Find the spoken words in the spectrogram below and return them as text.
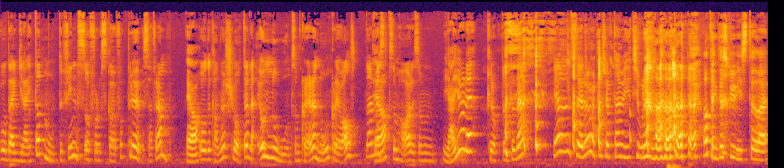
Og det er greit at motet fins, og folk skal jo få prøve seg fram. Ja. Og det kan jo slå til. Det er jo noen som kler det. Noen kler jo alt, nærmest. Ja. Som har liksom Jeg gjør det. kroppen til det. Ja, ser du har vært og kjøpt deg en hvit kjole. Jeg tenkte jeg skulle vise til deg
